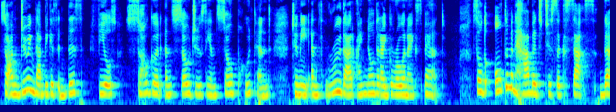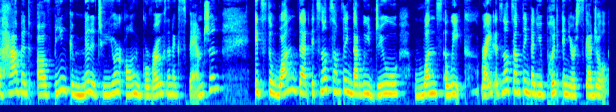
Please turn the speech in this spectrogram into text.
So I'm doing that because in this feels so good and so juicy and so potent to me. And through that, I know that I grow and I expand. So, the ultimate habit to success, the habit of being committed to your own growth and expansion, it's the one that it's not something that we do once a week, right? It's not something that you put in your schedule.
